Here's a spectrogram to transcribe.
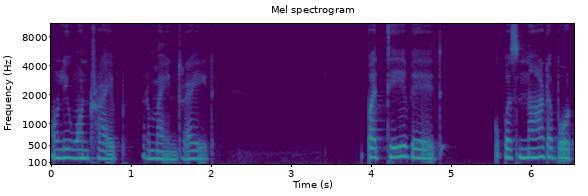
Only one tribe remained right? But david was not about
